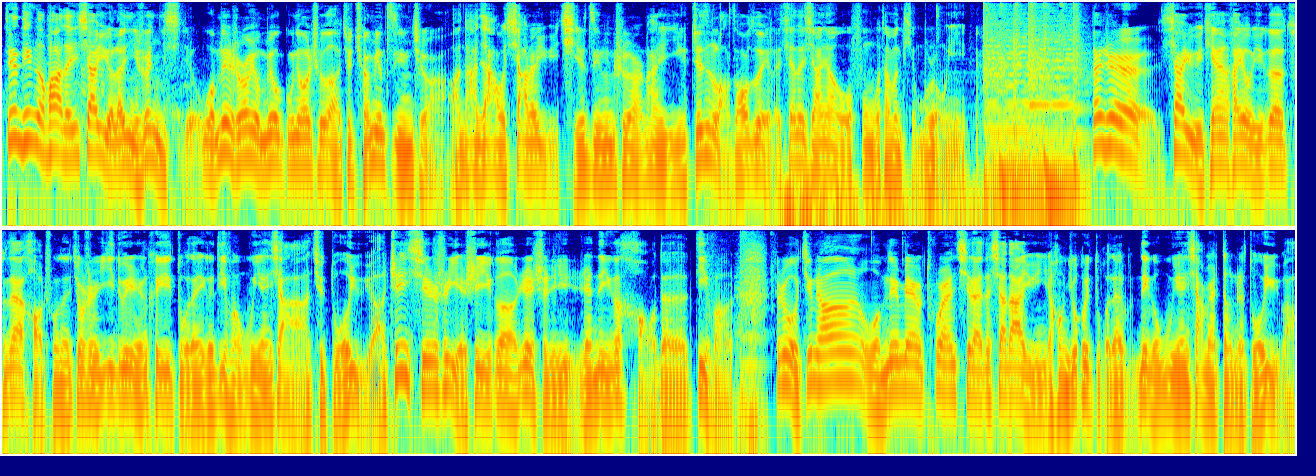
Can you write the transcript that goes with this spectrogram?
真挺可怕的，一下雨了，你说你我们那时候有没有公交车？就全凭自行车啊！那家伙下着雨骑着自行车，那一真是老遭罪了。现在想想，我父母他们挺不容易。但是下雨天还有一个存在好处呢，就是一堆人可以躲在一个地方屋檐下，去躲雨啊。这其实是也是一个认识人的一个好的地方。就是我经常我们那边突然起来的下大雨，然后你就会躲在那个屋檐下面等着躲雨吧。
